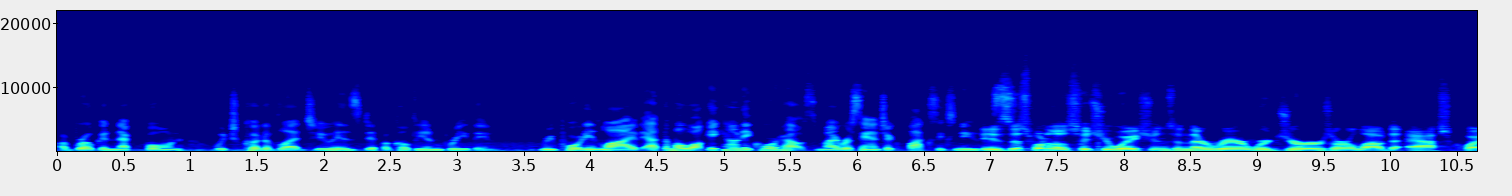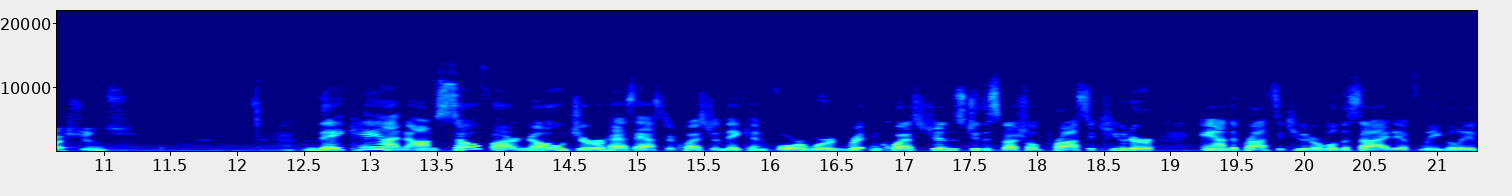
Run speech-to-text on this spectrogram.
a broken neck bone, which could have led to his difficulty in breathing. Reporting live at the Milwaukee County Courthouse, Myra Sanchick, Fox 6 News. Is this one of those situations, and they're rare, where jurors are allowed to ask questions? They can. Um, so far, no juror has asked a question. They can forward written questions to the special prosecutor, and the prosecutor will decide if legally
